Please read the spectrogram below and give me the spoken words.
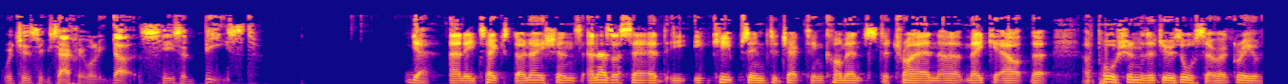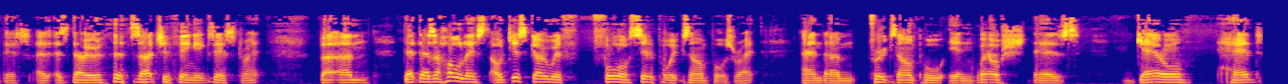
Which is exactly what he does. He's a beast. Yeah, and he takes donations, and as I said, he, he keeps interjecting comments to try and uh, make it out that a portion of the Jews also agree with this, as, as though such a thing exists, right? But um, there, there's a whole list. I'll just go with four simple examples, right? And um, for example, in Welsh, there's Gael head,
